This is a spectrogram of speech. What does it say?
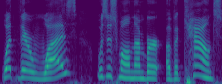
What there was was a small number of accounts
